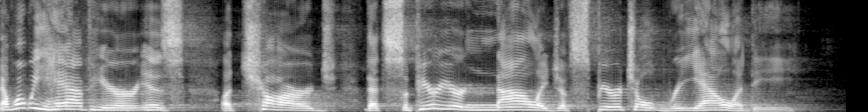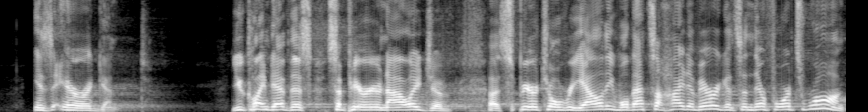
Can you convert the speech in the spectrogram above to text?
Now, what we have here is a charge that superior knowledge of spiritual reality is arrogant. You claim to have this superior knowledge of uh, spiritual reality. Well, that's a height of arrogance, and therefore it's wrong.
